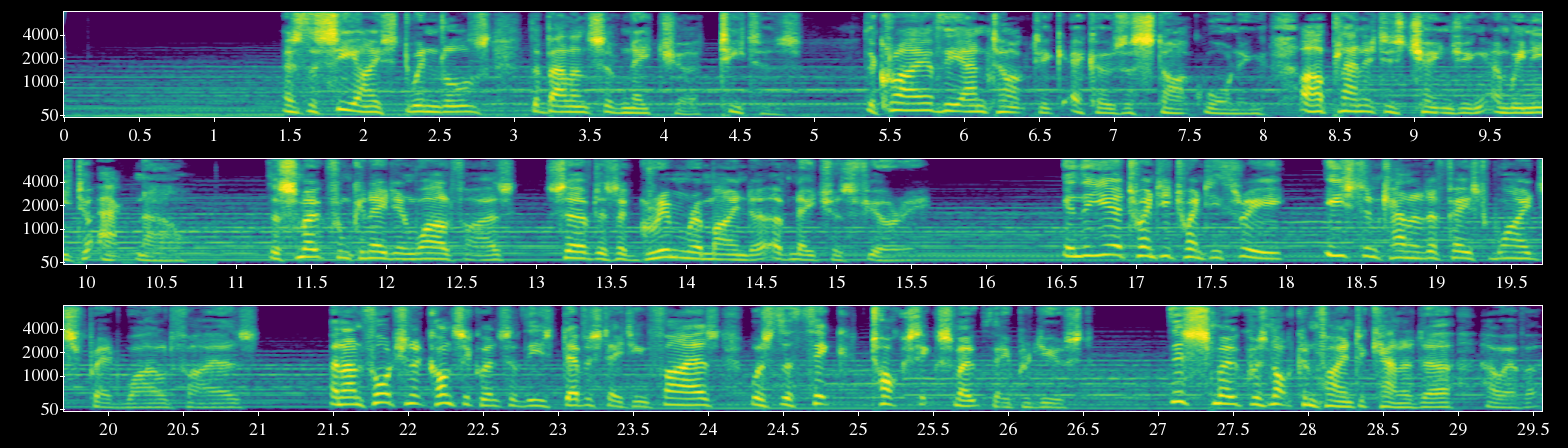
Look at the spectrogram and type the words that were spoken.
As the sea ice dwindles, the balance of nature teeters. The cry of the Antarctic echoes a stark warning. Our planet is changing and we need to act now. The smoke from Canadian wildfires served as a grim reminder of nature's fury. In the year 2023, eastern Canada faced widespread wildfires. An unfortunate consequence of these devastating fires was the thick, toxic smoke they produced. This smoke was not confined to Canada, however.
